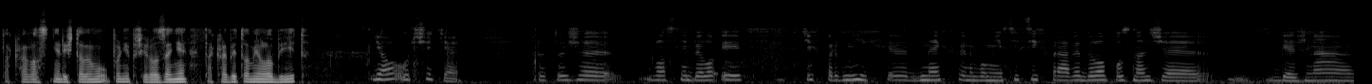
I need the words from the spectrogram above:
takhle vlastně, když to vemu úplně přirozeně, takhle by to mělo být? Jo, určitě. Protože vlastně bylo i v těch prvních eh, dnech nebo měsících právě bylo poznat, že běžná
